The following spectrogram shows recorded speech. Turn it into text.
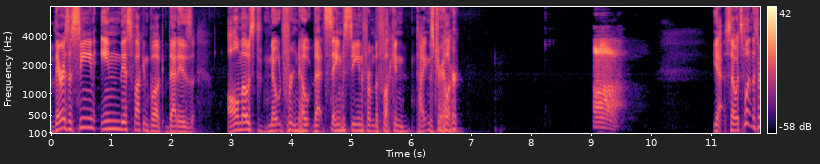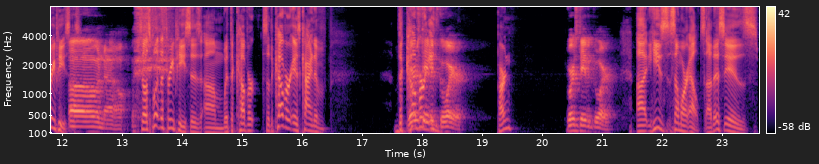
There is a scene in this fucking book that is almost note for note that same scene from the fucking Titans trailer. Ah. Yeah, so it's split into three pieces. Oh no. so it's split into three pieces. Um, with the cover. So the cover is kind of the Where's cover David is. Goyer? pardon. Where's David Goyer? Uh, he's somewhere else. Uh, this is.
